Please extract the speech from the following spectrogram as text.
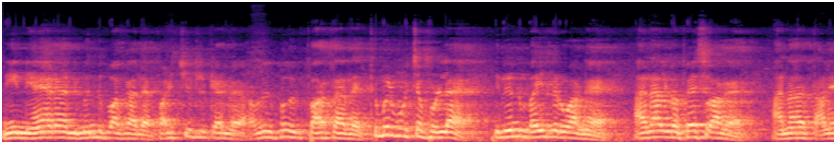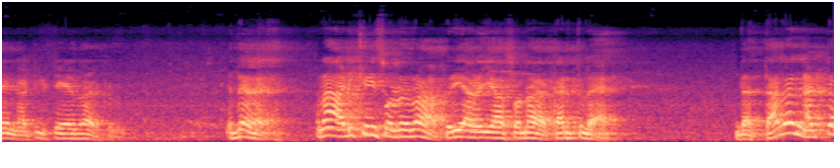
நீ நேராக நிமிர்ந்து பார்க்காத. படிச்சுட்டு இருக்காங்க. அவங்க போய் பார்க்காத. திமிர் பிடிச்ச பிள்ளை. இதுன்னு பயந்துருவாங்க. அதனால் பேசுவாங்க. அதனால் தலையை நட்டிக்கிட்டே தான் இருக்கணும். என்ன? ஆனால் அடிக்கடி சொல்கிறது தான் பெரியார் ஐயா சொன்ன கருத்தில் இந்த தலை நட்ட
